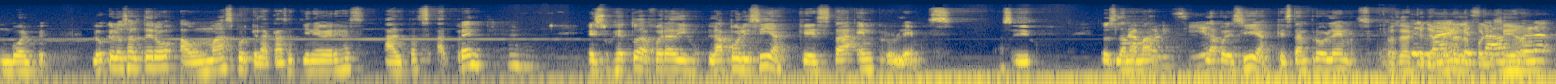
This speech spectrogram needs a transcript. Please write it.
un golpe. Lo que los alteró aún más porque la casa tiene verjas altas al frente. El sujeto de afuera dijo, la policía que está en problemas. Así dijo. Entonces la, La mamá, policía. la policía que está en problemas. O sea, que El llamen a la policía. afuera-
